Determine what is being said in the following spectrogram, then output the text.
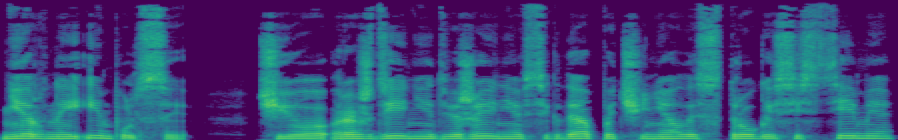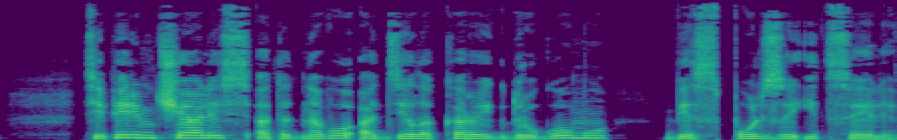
Нервные импульсы, чье рождение и движение всегда подчинялось строгой системе, теперь мчались от одного отдела коры к другому без пользы и цели.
